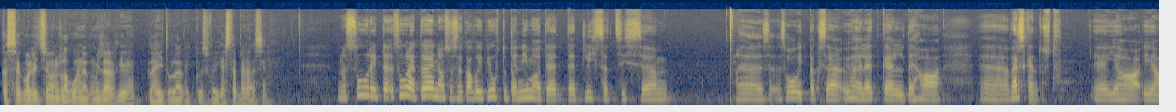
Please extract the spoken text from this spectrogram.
kas see koalitsioon laguneb millalgi lähitulevikus või kestab edasi? no suuri, suure tõenäosusega võib juhtuda niimoodi, et, et lihtsalt siis ähm, äh, soovitakse ühel hetkel teha äh, värskendust ja, ja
